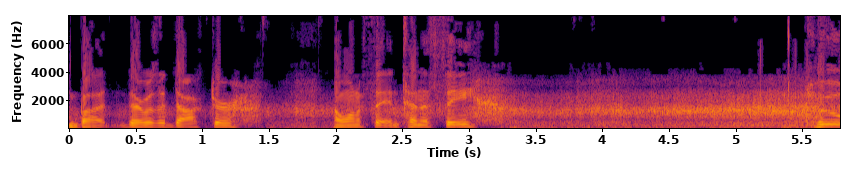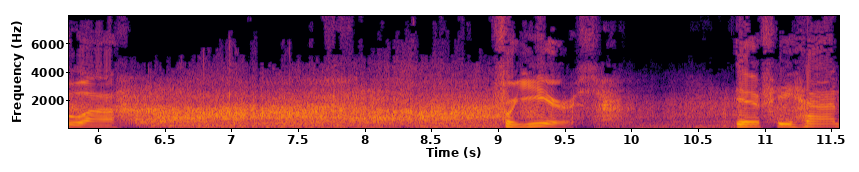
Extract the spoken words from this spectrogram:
but there was a doctor, I want to say in Tennessee, who, uh, for years, if he had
